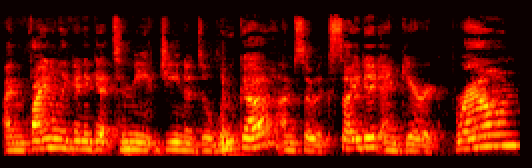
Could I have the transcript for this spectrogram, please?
I'm finally going to get to meet Gina DeLuca. I'm so excited. And Garrick Brown,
